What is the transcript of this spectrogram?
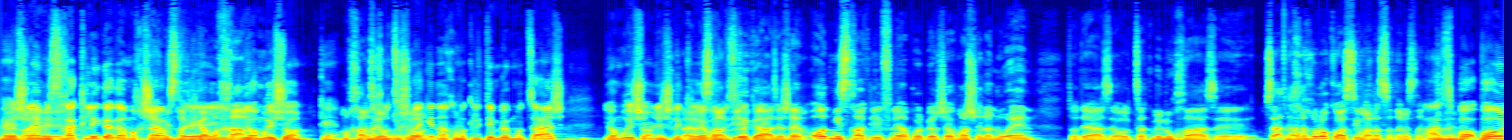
ויש להם על, משחק ליגה גם עכשיו, משחק ליגה אה, מחר. יום ראשון. כן. מחר זה יום אנחנו צריכים ראשון. להגיד, אנחנו מקליטים במוצ"ש, יום ראשון יש יש להם לקריובה משחק משחק ליגה, ליגה. אז יש להם עוד משחק לפני הפועל באר שבע, מה שלנו אין. אתה יודע, זה עוד קצת מנוחה, זה... בסדר, אנחנו לא כועסים על הסדר משחקים שלהם. אז בואו בוא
